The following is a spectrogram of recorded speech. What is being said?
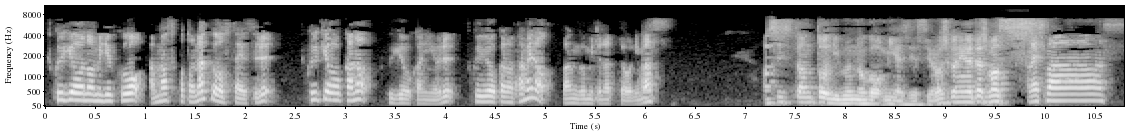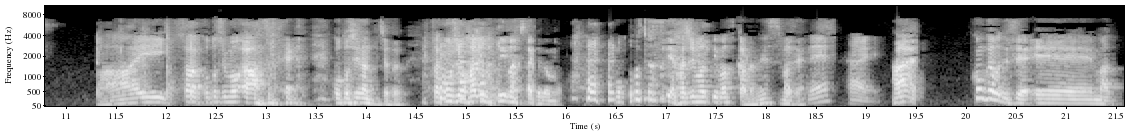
副業の魅力を余すことなくお伝えする副業家の副業家による副業家のための番組となっております。アシスタント2分の5、宮地です。よろしくお願いいたします。お願いします。はーい。さあ、今年も、あ、すいません。今年なんて言っちゃった。さあ、今週も始まっていましたけども。もう今年はすでに始まっていますからね。すいません。ね。はい。はい。今回もですね、えー、まあ、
